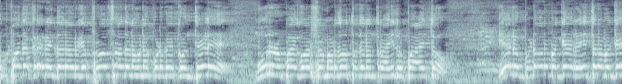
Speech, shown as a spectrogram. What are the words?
ಉತ್ಪಾದಕರೇನಿದ್ದಾರೆ ಅವರಿಗೆ ಪ್ರೋತ್ಸಾಹಧನವನ್ನ ಕೊಡಬೇಕು ಅಂತೇಳಿ ಮೂರು ರೂಪಾಯಿ ಘೋಷಣೆ ಮಾಡಿದ್ರು, ತದನಂತರ ಐದು ರೂಪಾಯಿ ಆಯ್ತು. ಏನು ಬಡವರ ಬಗ್ಗೆ, ರೈತರ ಬಗ್ಗೆ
